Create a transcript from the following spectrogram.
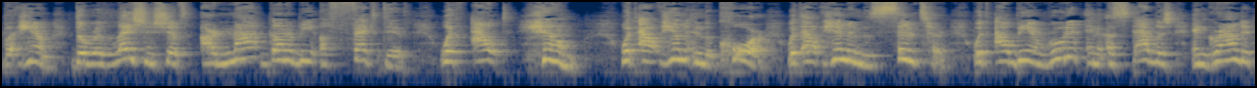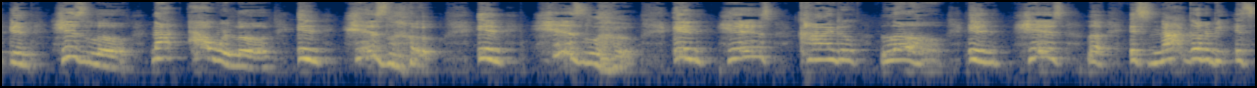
but Him. The relationships are not going to be effective without Him. Without him in the core, without him in the center, without being rooted and established and grounded in his love, not our love, in his love, in his love, in his kind of love, in his love. It's not going to be, it's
